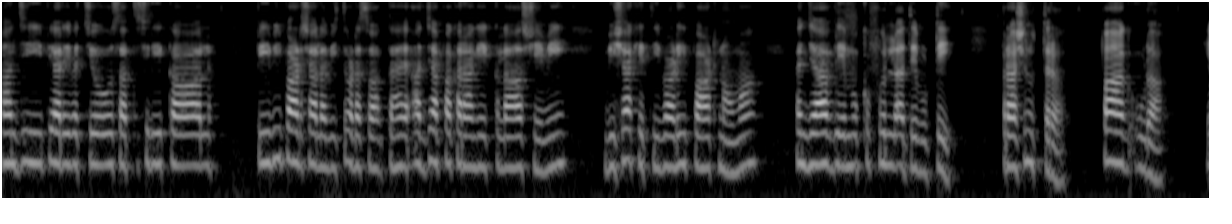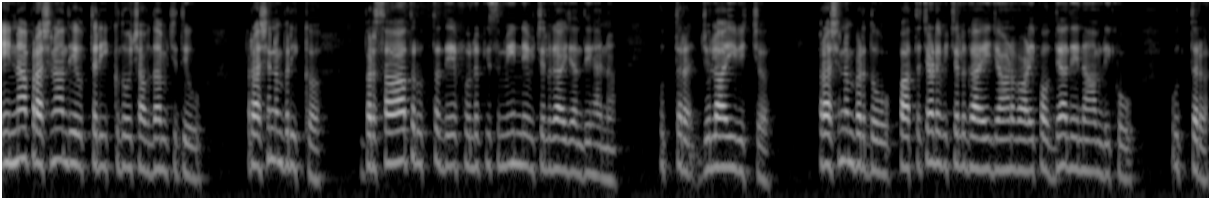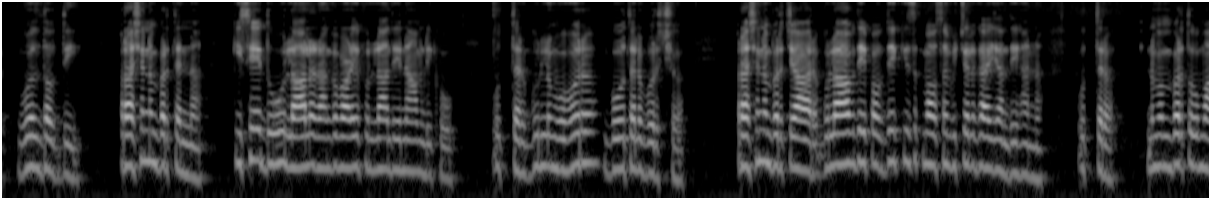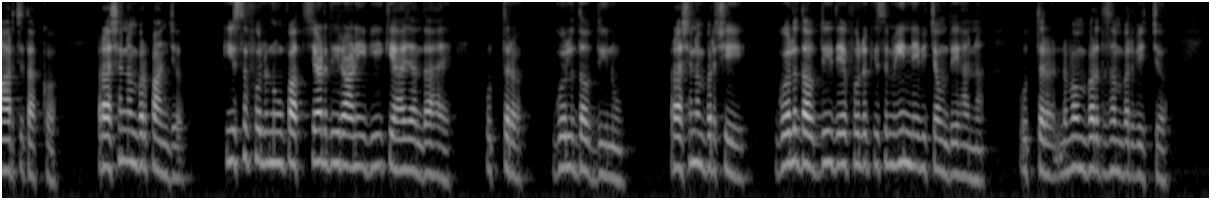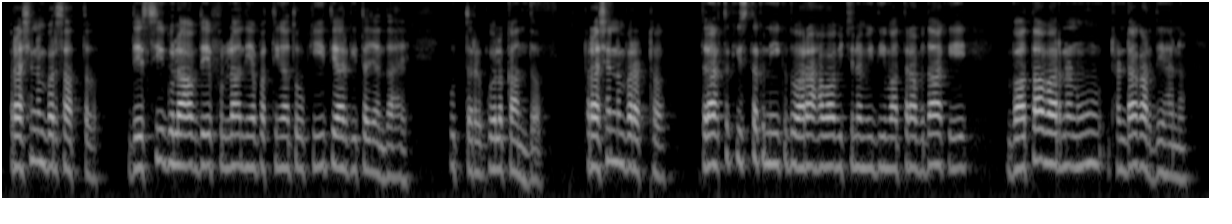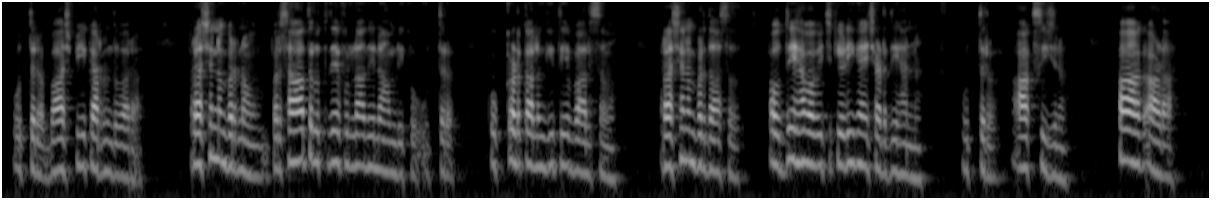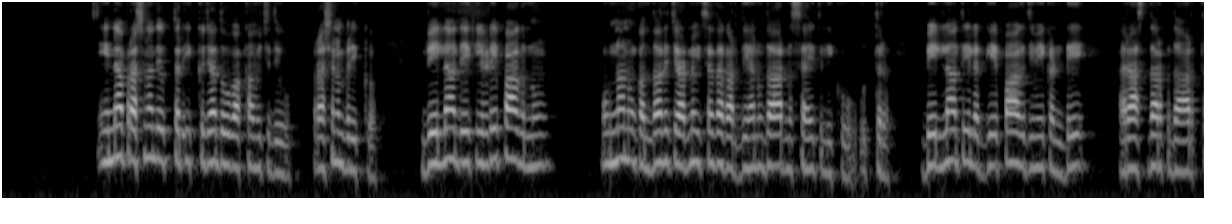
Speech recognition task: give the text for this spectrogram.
ਹਾਂਜੀ, ਪਿਆਰੇ ਬੱਚਿਓ, ਸਤਿ ਸ਼੍ਰੀ ਅਕਾਲ। ਪੀਵੀ ਪਾਠਸ਼ਾਲਾ ਵਿੱਚ ਤੁਹਾਡਾ ਸਵਾਗਤ ਹੈ। ਅੱਜ ਆਪਾਂ ਕਰਾਂਗੇ ਕਲਾਸ 6ਵੀਂ ਵਿਸ਼ਾ ਖੇਤੀਬਾੜੀ, ਪਾਠ 9ਵਾਂ ਪੰਜਾਬ ਦੇ ਮੁੱਖ ਫੁੱਲ ਅਤੇ ਬੂਟੇ। ਪ੍ਰਸ਼ਨ ਉੱਤਰ, ਭਾਗ ਊੜਾ। ਇਹਨਾਂ ਪ੍ਰਸ਼ਨਾਂ ਦੇ ਉੱਤਰ ਇੱਕ ਦੋ ਸ਼ਬਦਾਂ ਵਿੱਚ ਦਿਓ। ਪ੍ਰਸ਼ਨ ਨੰਬਰ 1 ਬਰਸਾਤ ਰੁੱਤ ਦੇ ਫੁੱਲ ਕਿਸ ਮਹੀਨੇ ਵਿੱਚ ਲਗਾਏ ਜਾਂਦੇ ਹਨ? ਉੱਤਰ, ਜੁਲਾਈ ਵਿੱਚ। ਪ੍ਰਸ਼ਨ ਨੰਬਰ 2 ਪਤਝੜ ਵਿੱਚ ਲਗਾਏ ਜਾਣ ਵਾਲੇ ਪੌਦਿਆਂ ਦੇ ਨਾਮ ਲਿਖੋ। ਉੱਤਰ, ਗੁਲਦੌਦੀ। ਪ੍ਰਸ਼ਨ ਨੰਬਰ 3 ਕਿਸੇ ਦੋ ਲਾਲ ਰੰਗ ਵਾਲੇ ਫੁੱਲਾਂ ਦੇ ਨਾਮ ਲਿਖੋ। ਉੱਤਰ, ਗੁਲਮੋਹਰ, ਬੋਤਲ ਬੁਰਸ਼। ਪ੍ਰਸ਼ਨ ਨੰਬਰ 4 ਗੁਲਾਬ ਦੇ ਪੌਦੇ ਕਿਸ ਮੌਸਮ ਵਿੱਚ ਲਗਾਏ ਜਾਂਦੇ ਹਨ? ਉੱਤਰ, ਨਵੰਬਰ ਤੋਂ ਮਾਰਚ ਤੱਕ। ਪ੍ਰਸ਼ਨ ਨੰਬਰ 5 ਕਿਸ ਫੁੱਲ ਨੂੰ ਪਤਝੜ ਦੀ ਰਾਣੀ ਵੀ ਕਿਹਾ ਜਾਂਦਾ ਹੈ? ਉੱਤਰ, ਗੁਲਦੌਦੀ ਨੂੰ। ਪ੍ਰਸ਼ਨ ਨੰਬਰ 6 ਗੁਲਦੌਦੀ ਦੇ ਫੁੱਲ ਕਿਸ ਮਹੀਨੇ ਵਿੱਚ ਆਉਂਦੇ ਹਨ? ਉੱਤਰ, ਨਵੰਬਰ, ਦਸੰਬਰ ਵਿੱਚ। ਪ੍ਰਸ਼ਨ ਨੰਬਰ 7 ਦੇਸੀ ਗੁਲਾਬ ਦੇ ਫੁੱਲਾਂ ਦੀਆਂ ਪੱਤੀਆਂ ਤੋਂ ਕੀ ਤਿਆਰ ਕੀਤਾ ਜਾਂਦਾ ਹੈ? ਉੱਤਰ, ਗੁਲਕੰਦ। ਪ੍ਰਸ਼ਨ ਨੰਬਰ 8 ਦਰਖਤ ਕਿਸ ਤਕਨੀਕ ਦੁਆਰਾ ਹਵਾ ਵਿੱਚ ਨਮੀ ਦੀ ਮਾਤਰਾ ਵਧਾ ਕੇ ਵਾਤਾਵਰਣ ਨੂੰ ਠੰਡਾ ਕਰਦੇ ਹਨ? ਉੱਤਰ, ਬਾਸ਼ਪੀਕਰਨ ਦੁਆਰਾ। ਪ੍ਰਸ਼ਨ ਨੰਬਰ 9 ਬਰਸਾਤ ਰੁੱਤ ਦੇ ਫੁੱਲਾਂ ਦੇ ਨਾਮ ਲਿਖੋ। ਉੱਤਰ, ਕੁੱਕੜ, ਕਲੰਗੀ ਤੇ ਬਾਲਸਮ। ਪ੍ਰਸ਼ਨ ਨੰਬਰ 10 ਪੌਦੇ ਹਵਾ ਵਿੱਚ ਕਿਹੜੀ ਗੈਸ ਛੱਡਦੇ ਹਨ? ਉੱਤਰ, ਆਕਸੀਜਨ, ਭਾਗ ਆੜਾ। ਇਹਨਾਂ ਪ੍ਰਸ਼ਨਾਂ ਦੇ ਉੱਤਰ ਇੱਕ ਜਾਂ ਦੋ ਵਾਕਾਂ ਵਿੱਚ ਦਿਓ। ਪ੍ਰਸ਼ਨ ਨੰਬਰ 1 ਵੇਲਾਂ ਦੇ ਕਿਹੜੇ ਭਾਗ ਨੂੰ ਉਹਨਾਂ ਨੂੰ ਕੰਧਾਂ ਤੇ ਚੜ੍ਹਨ ਵਿੱਚ ਸਹਾਇਤਾ ਕਰਦੇ ਹਨ? ਉਦਾਹਰਨ ਸਹਿਤ ਲਿਖੋ। ਉੱਤਰ, ਵੇਲਾਂ ਤੇ ਲੱਗੇ ਭਾਗ ਜਿਵੇਂ ਕੰਡੇ, ਰਸਦਾਰ ਪਦਾਰਥ,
